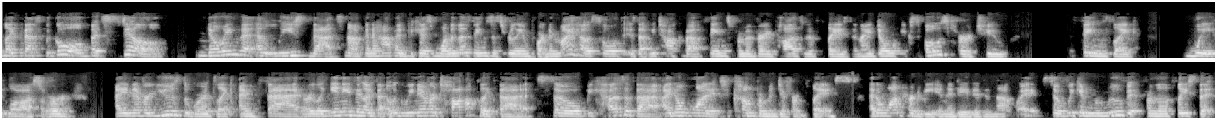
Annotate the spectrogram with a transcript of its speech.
like that's the goal. But still, knowing that at least that's not going to happen because one of the things that's really important in my household is that we talk about things from a very positive place and I don't expose her to things like weight loss or I never use the words like I'm fat or like anything like that. Like we never talk like that. So because of that, I don't want it to come from a different place. I don't want her to be inundated in that way. So if we can remove it from the place that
